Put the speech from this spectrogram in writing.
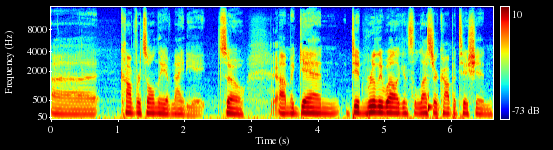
uh, conference only of 98. So, Yeah. um, again, did really well against the lesser competition,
